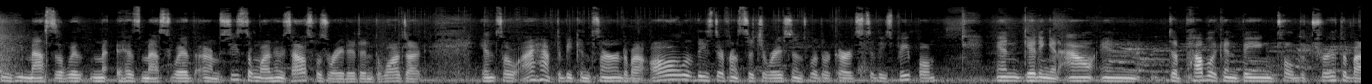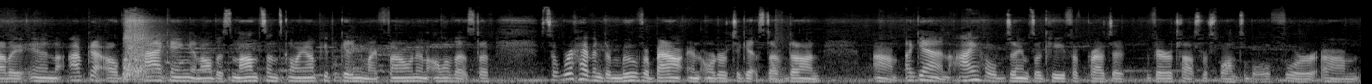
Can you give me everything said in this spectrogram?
who he messes with, has messed with. Um, she's the one whose house was raided in Dowagiac. And so I have to be concerned about all of these different situations with regards to these people and getting it out and the public and being told the truth about it. And I've got all this hacking and all this nonsense going on, people getting my phone and all of that stuff. So we're having to move about in order to get stuff done. Um, again, I hold James O'Keefe of Project Veritas responsible for um,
